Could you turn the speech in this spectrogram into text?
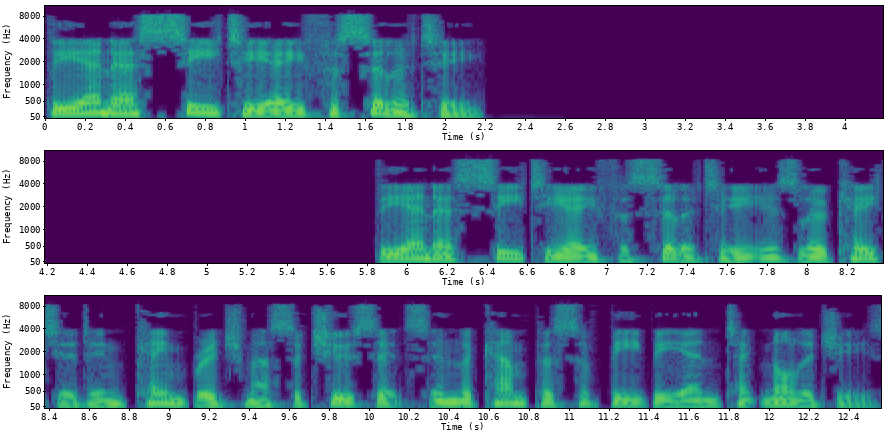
The NSCTA facility The NSCTA facility is located in Cambridge, Massachusetts in the campus of BBN Technologies.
